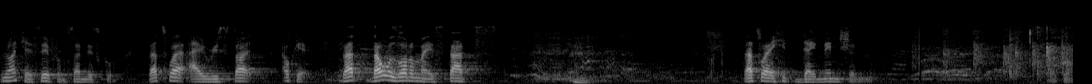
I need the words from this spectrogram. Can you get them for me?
You know, I can say from Sunday school. That's why I restart. Okay, that that was one of my stats. That's why I hit dimensions. Okay.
